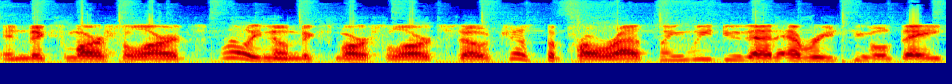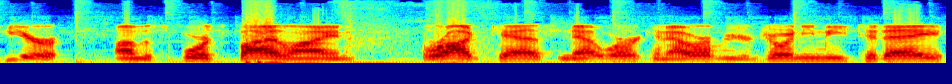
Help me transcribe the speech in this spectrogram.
and mixed martial arts. Really, no mixed martial arts, though, just the pro wrestling. We do that every single day here on the Sports Byline Broadcast Network. And however you're joining me today,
